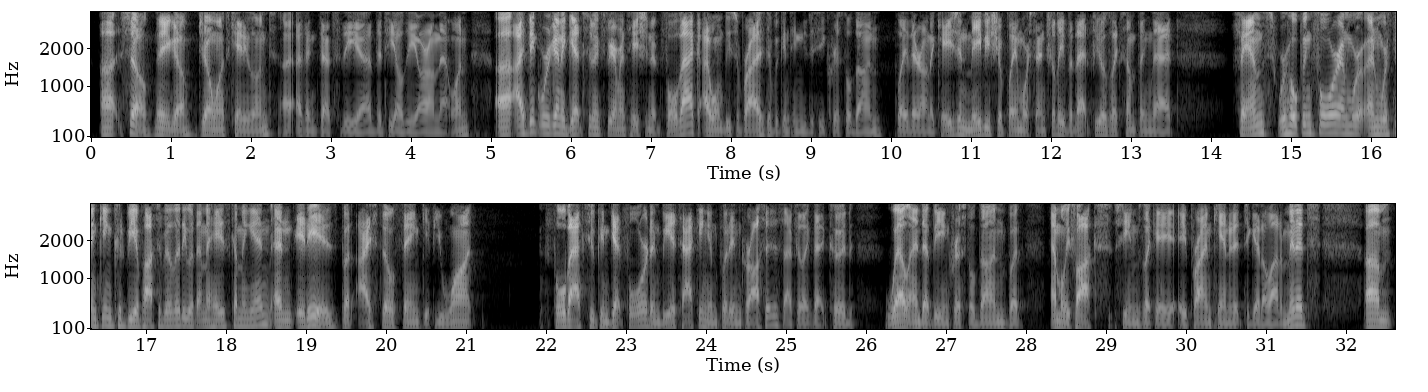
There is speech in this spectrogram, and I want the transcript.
Uh, so there you go. Joe wants Katie Lund. I, I think that's the uh, the TLDR on that one. Uh, I think we're going to get some experimentation at fullback. I won't be surprised if we continue to see Crystal Dunn play there on occasion. Maybe she'll play more centrally, but that feels like something that fans were hoping for and we're and we're thinking could be a possibility with Emma Hayes coming in, and it is. But I still think if you want fullbacks who can get forward and be attacking and put in crosses, I feel like that could well end up being Crystal Dunn. But Emily Fox seems like a, a prime candidate to get a lot of minutes. Um,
